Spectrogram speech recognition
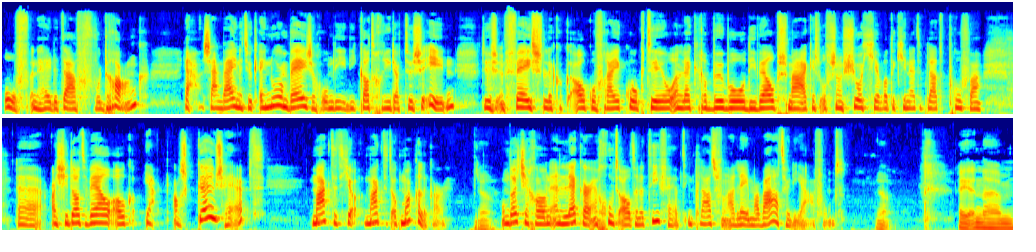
of een hele tafel voor drank. Ja, zijn wij natuurlijk enorm bezig om die, die categorie daartussenin. Dus een feestelijke alcoholvrije cocktail, een lekkere bubbel die wel op smaak is, of zo'n shotje wat ik je net heb laten proeven. Eh, als je dat wel ook ja, als keus hebt, maakt het, je, maakt het ook makkelijker. Ja. Omdat je gewoon een lekker en goed alternatief hebt in plaats van alleen maar water die avond. ja. Hey, en ehm,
